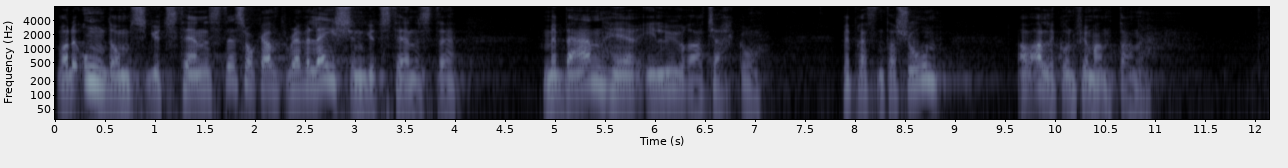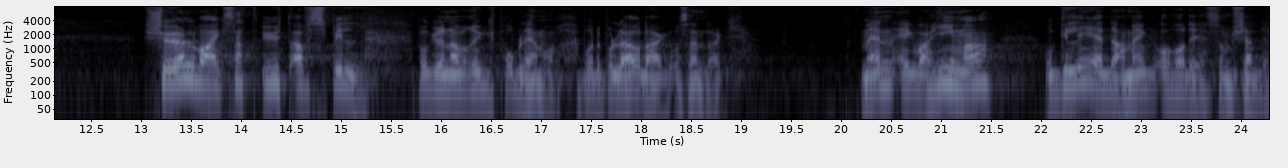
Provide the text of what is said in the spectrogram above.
var det ungdomsgudstjeneste, såkalt Revelation-gudstjeneste, med band her i Lura kirke, med presentasjon av alle konfirmantene. Sjøl var jeg satt ut av spill pga. ryggproblemer både på lørdag og søndag. Men jeg var hjemme og gleda meg over det som skjedde.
